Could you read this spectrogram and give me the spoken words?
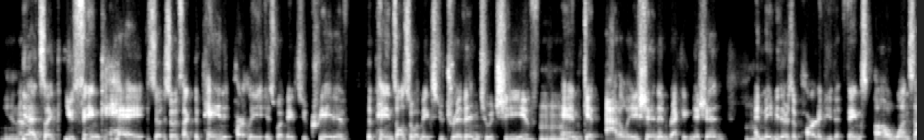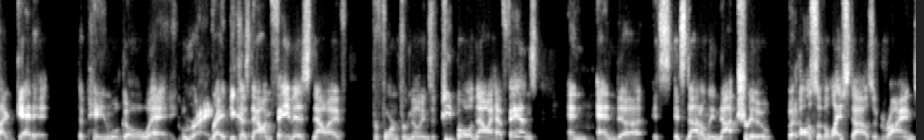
you know? Yeah it's like you think hey so so it's like the pain partly is what makes you creative. The pain's also what makes you driven to achieve mm-hmm. and get adulation and recognition. Mm-hmm. and maybe there's a part of you that thinks oh once i get it the pain will go away. Right. Right? Because now i'm famous. Now i've performed for millions of people. Now i have fans and mm-hmm. and uh, it's it's not only not true but also the lifestyle's a grind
